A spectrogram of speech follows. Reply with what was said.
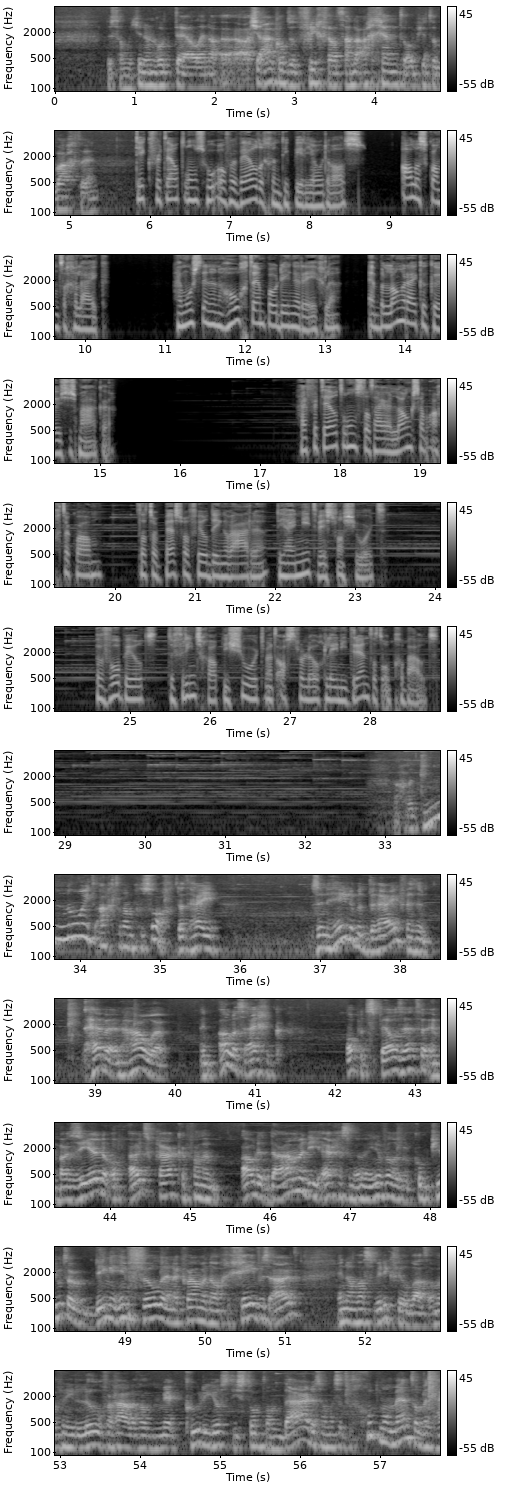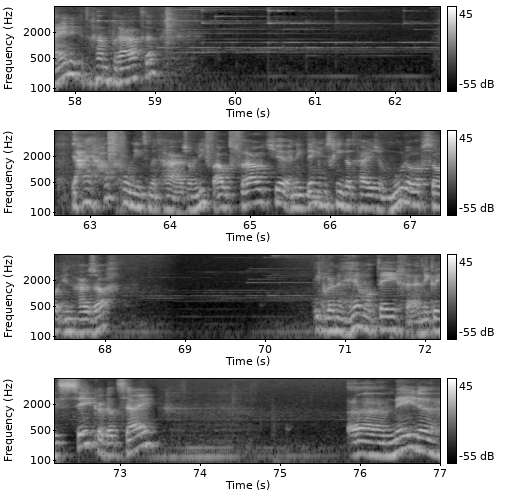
Dus dan moet je naar een hotel en als je aankomt op het vliegveld staan de agenten op je te wachten. Dick vertelt ons hoe overweldigend die periode was. Alles kwam tegelijk. Hij moest in een hoog tempo dingen regelen en belangrijke keuzes maken. Hij vertelt ons dat hij er langzaam achter kwam dat er best wel veel dingen waren die hij niet wist van Sjoerd. Bijvoorbeeld de vriendschap die Sjoerd met astroloog Leni Drent had opgebouwd. Daar had ik nooit achter hem gezocht. Dat hij zijn hele bedrijf en zijn hebben en houden en alles eigenlijk op het spel zette en baseerde op uitspraken van een oude dame die ergens met een of andere computer dingen invulde en daar kwamen dan gegevens uit. En dan was weet ik veel wat, allemaal van die lulverhalen van Mercurius, die stond dan daar. Dus dan was het een goed moment om met Heineken te gaan praten. Ja, hij had gewoon iets met haar. Zo'n lief oud vrouwtje. En ik denk misschien dat hij zijn moeder of zo in haar zag ik ben er helemaal tegen. En ik weet zeker dat zij uh, mede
